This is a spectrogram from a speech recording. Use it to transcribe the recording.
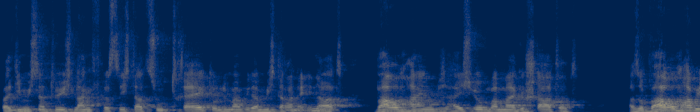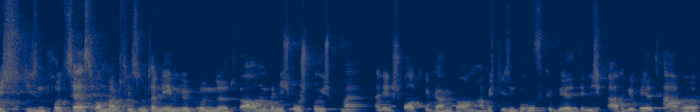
weil die mich natürlich langfristig dazu trägt und immer wieder mich daran erinnert, warum habe ich eigentlich irgendwann mal gestartet? Also warum habe ich diesen Prozess, warum habe ich dieses Unternehmen gegründet, warum bin ich ursprünglich mal in den Sport gegangen, warum habe ich diesen Beruf gewählt, den ich gerade gewählt habe.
